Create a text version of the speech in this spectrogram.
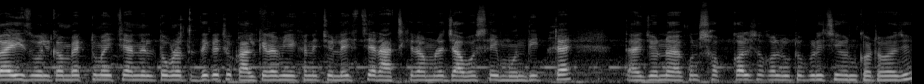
guys welcome back to my channel তোমরা তো দেখেছ, কালকের আমি এখানে চলে এসেছি আর আজকের আমরা যাব সেই মন্দিরটায়। তাই জন্য এখন সকাল সকাল উঠে পড়েছি, এখন কটা বাজে?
